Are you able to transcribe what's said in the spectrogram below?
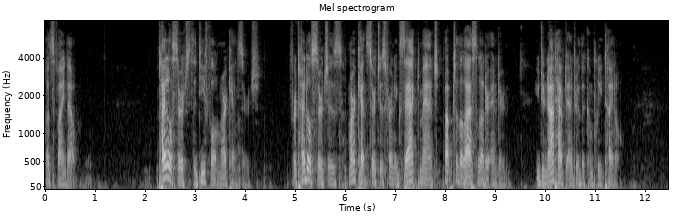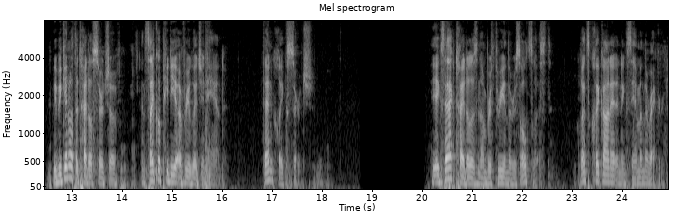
Let's find out. Title search is the default Marquette search. For title searches, Marquette searches for an exact match up to the last letter entered. You do not have to enter the complete title. We begin with the title search of Encyclopedia of Religion and, then click Search. The exact title is number 3 in the results list. Let's click on it and examine the record.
